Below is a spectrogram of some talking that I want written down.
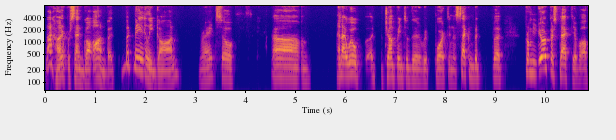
not hundred percent gone, but but mainly gone, right? So, um, and I will uh, jump into the report in a second, but but from your perspective of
